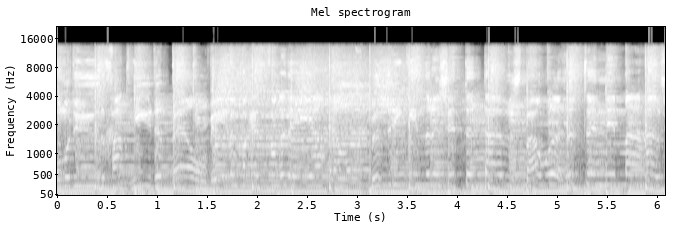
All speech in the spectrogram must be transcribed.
Om het uur gaat hier de bel, weer een pakket van de DHL. Mijn drie kinderen zitten thuis, bouwen hutten in mijn huis.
